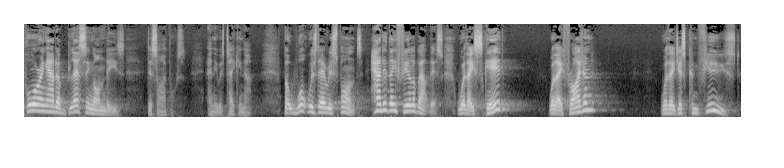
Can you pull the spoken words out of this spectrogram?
pouring out a blessing on these disciples, and he was taking up. But what was their response? How did they feel about this? Were they scared? Were they frightened? Were they just confused?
